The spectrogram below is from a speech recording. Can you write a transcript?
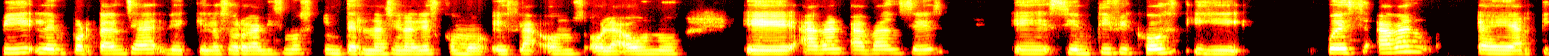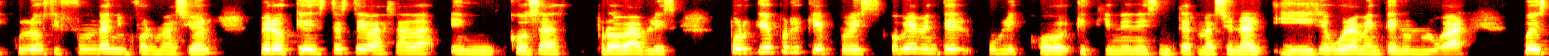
vi la importancia de que los organismos internacionales como es la OMS o la ONU hagan avances científicos y pues hagan eh, artículos, difundan información, pero que ésta esté basada en cosas probables. ¿Por qué? Porque pues obviamente el público que tienen es internacional y seguramente en un lugar pues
